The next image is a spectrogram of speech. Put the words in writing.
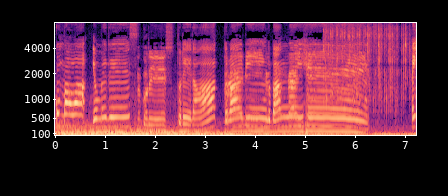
こんばんは、嫁です。向こうです。トレーラードライビング番外編。はい、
